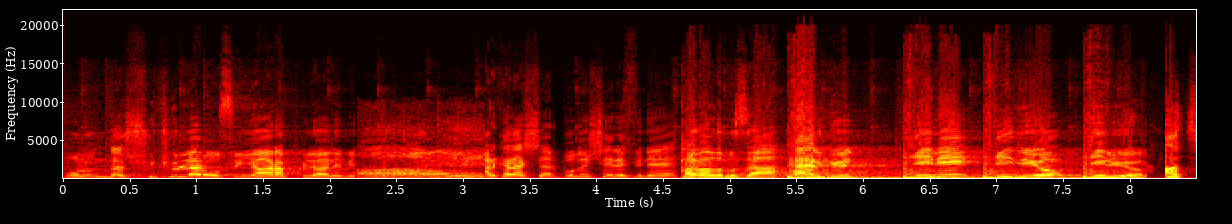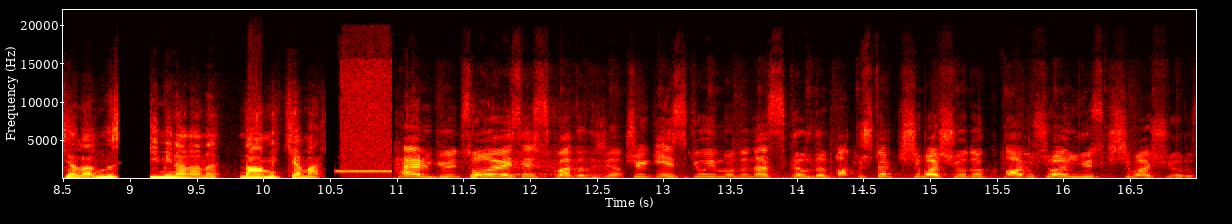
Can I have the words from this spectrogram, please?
Sonunda şükürler olsun ya Rabbil Alemin. Arkadaşlar bunun şerefine kanalımıza her gün yeni video geliyor. At yalanını s**imin ananı. Namık Kemal. Her gün solo vs squad atacağım. Çünkü eski oyun modundan sıkıldım. 64 kişi başlıyorduk. Abi şu an 100 kişi başlıyoruz.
